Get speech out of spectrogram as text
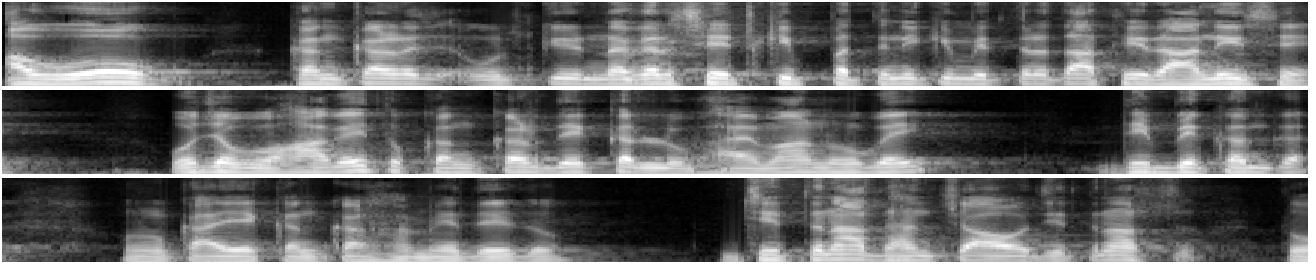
अब वो कंकण, उनकी नगर सेठ की पत्नी की मित्रता थी रानी से। वो जब वहाँ गई तो कंकड़ देखकर लुभायमान हो गई। दिव्य कंकड़ उनका, ये कंकड़ हमें दे दो। जितना धन चाहो, जितना तो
